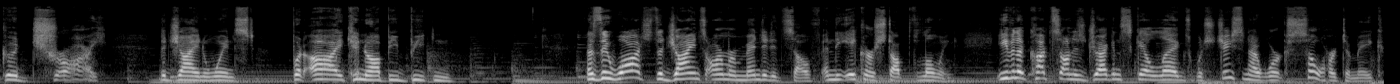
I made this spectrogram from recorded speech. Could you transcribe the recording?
Good try. The giant winced but I cannot be beaten. As they watched, the giant's armor mended itself, and the ichor stopped flowing. Even the cuts on his dragon scale legs, which Jason had worked so hard to make,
